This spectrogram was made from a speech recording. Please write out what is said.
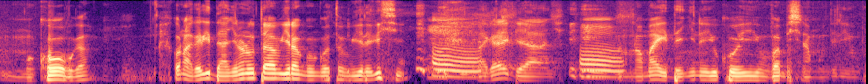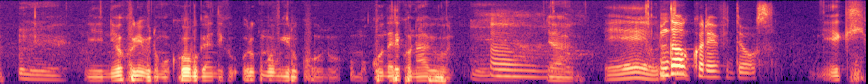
umukobwa. Ariko ntabwo ari idange none utabwira ngo ngo tubwire iki ntabwo ari yanjye mama ide nyine yuko yiyumva mbishyira mu ndirimbo. Niyo kuririmbira umukobwa uri kumubwira ukuntu umukunda ariko ntabibone. Yeah. Eh, ndagukore videwo gusa Eki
